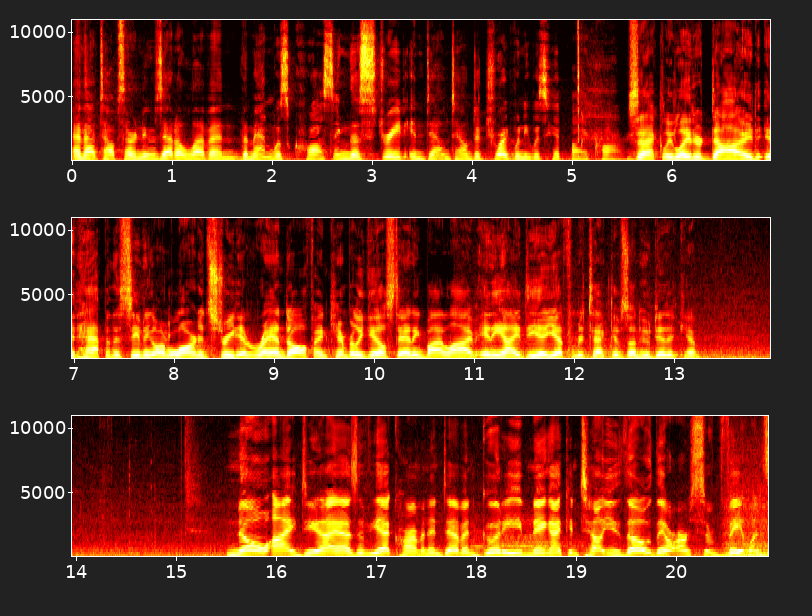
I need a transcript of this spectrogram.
And that tops our news at 11. The man was crossing the street in downtown Detroit when he was hit by a car. Exactly. Later died. It happened this evening on Larned Street at Randolph and Kimberly Gill standing by live. Any idea yet from detectives on who did it, Kim? No idea as of yet. Carmen and Devin, good evening. I can tell you, though, there are surveillance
